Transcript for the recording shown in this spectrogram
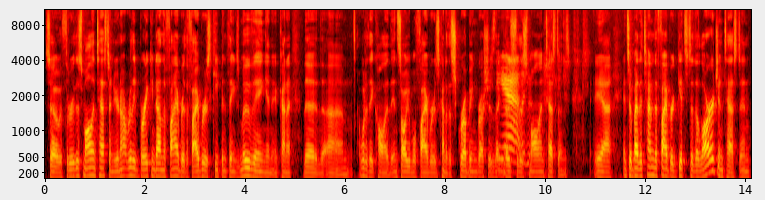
So through the small intestine, you're not really breaking down the fiber. The fiber is keeping things moving, and, and kind of the, the um, what do they call it? The insoluble fiber is kind of the scrubbing brushes that Yeah, goes to the like the- small intestines. Yeah. And so by the time the fiber gets to the large intestine,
